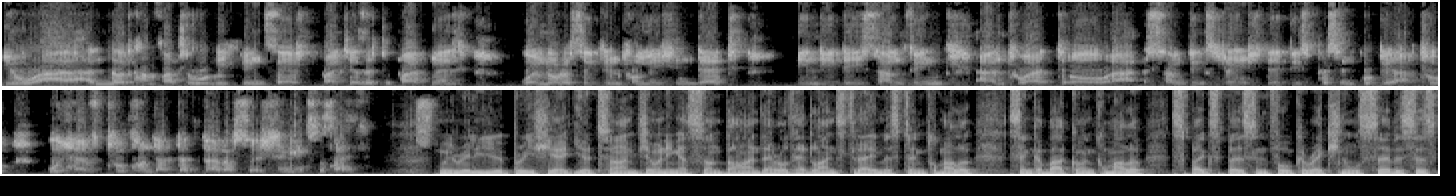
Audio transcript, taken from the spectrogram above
you are not comfortable with being searched. But as a department, when we receive information that indeed there is something untoward or uh, something strange that this person could be up to, we have to conduct that data searching exercise. We really do appreciate your time joining us on Behind the Herald Headlines today, Mr. Nxumalo Singabakho Nxumalo, spokesperson for Correctional Services.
